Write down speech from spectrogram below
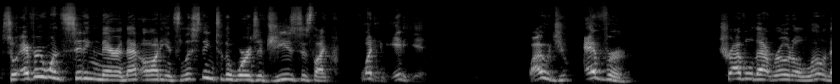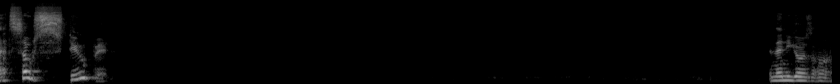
So everyone sitting there in that audience listening to the words of Jesus is like, what an idiot. Why would you ever travel that road alone? That's so stupid. And then he goes on.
